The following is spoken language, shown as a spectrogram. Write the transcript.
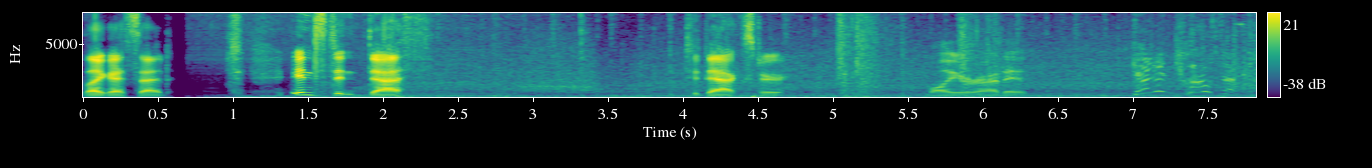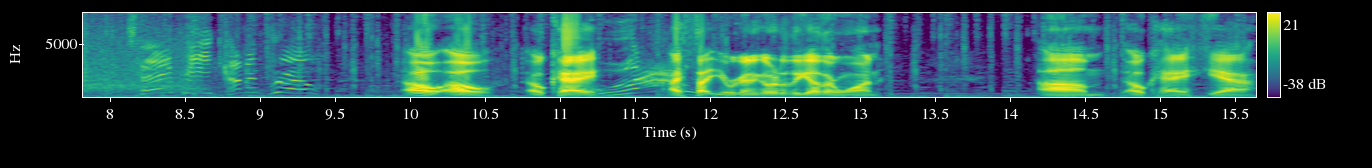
like I said. Instant death to Daxter while you're at it. Getting closer. Stampede coming through. Oh, oh, okay. Wow. I thought you were going to go to the other one. Um, okay, yeah.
